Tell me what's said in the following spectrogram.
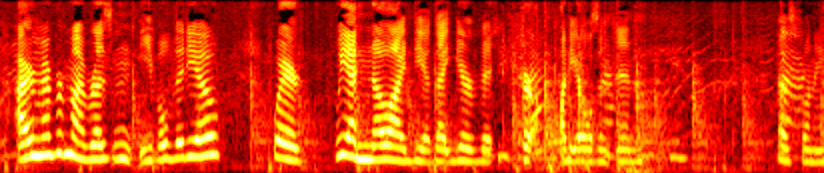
oh I remember my Resident Evil video where we had no idea that your vi- your audio wasn't in. That was funny.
